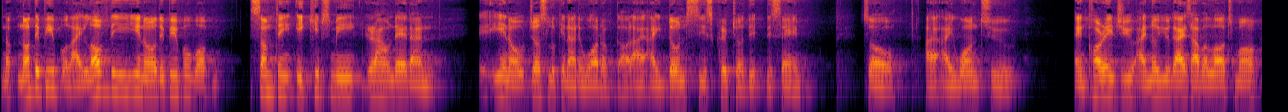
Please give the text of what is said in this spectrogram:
Not, not the people. I love the, you know, the people, but something, it keeps me grounded and, you know, just looking at the Word of God. I, I don't see Scripture the, the same. So I, I want to encourage you. I know you guys have a lot more.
